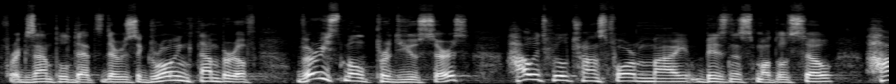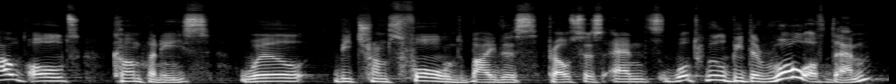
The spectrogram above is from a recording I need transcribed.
for example, that there is a growing number of very small producers, how it will transform my business model. So, how old companies will be transformed by this process and what will be the role of them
